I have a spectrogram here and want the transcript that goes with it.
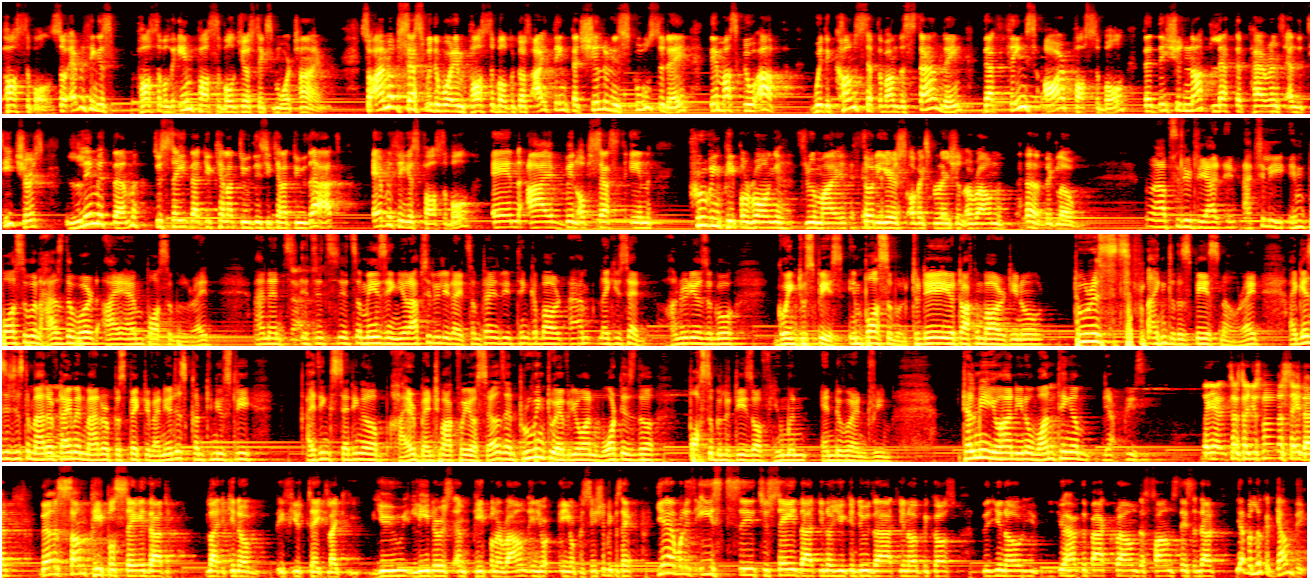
possible. So everything is possible. The impossible just takes more time. So I'm obsessed with the word impossible because I think that children in schools today, they must grow up with the concept of understanding that things are possible, that they should not let the parents and the teachers limit them to say that you cannot do this, you cannot do that. Everything is possible. And I've been obsessed in proving people wrong through my 30 years of exploration around uh, the globe. Absolutely. Actually, impossible has the word I am possible, right? and it's it's it's it's amazing you're absolutely right sometimes we think about um, like you said 100 years ago going to space impossible today you're talking about you know tourists flying to the space now right? I guess it's just a matter of time and matter of perspective and you're just continuously i think setting a higher benchmark for yourselves and proving to everyone what is the possibilities of human endeavor and dream. Tell me johan you know one thing i'm yeah please. Yeah so, so i just want to say that there are some people say that, like, you know, if you take like you leaders and people around in your in your position, people say, yeah, well, it's easy to say that, you know, you can do that, you know, because you know you, you have the background, the funds, this and that. Yeah, but look at Gandhi.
